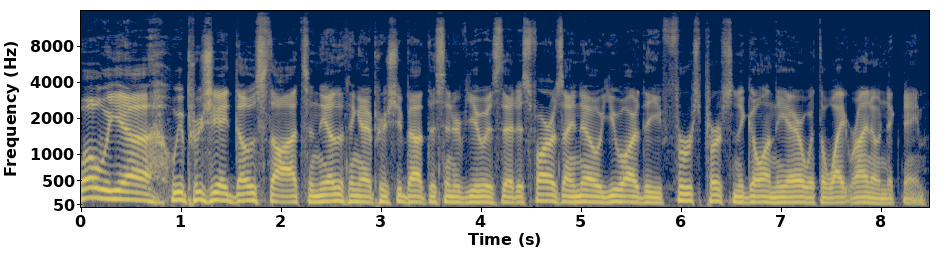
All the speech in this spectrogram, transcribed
Well, we uh, we appreciate those thoughts, and the other thing I appreciate about this interview is that, as far as I know, you are the first person to go on the air with the White Rhino nickname.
